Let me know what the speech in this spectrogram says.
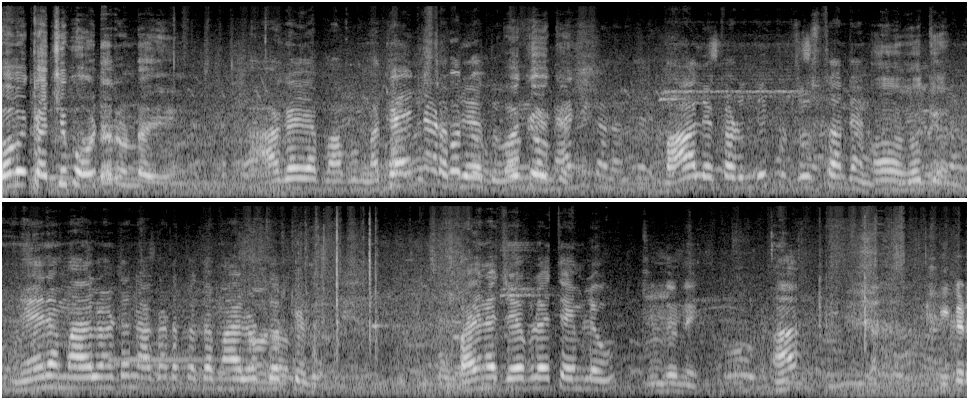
బాబా కచ్చి పౌడర్ ఉండదు ఆగయ్య బాబు మధ్య డిస్టర్బ్ చేయొద్దు. బాల్ ఎక్కడుంది? ఇప్పుడు చూస్తాను నేను. ఓకే నేనే మాయలో అంటే నాకంటే పెద్ద మాయలో దొరికిండు. పైన జేబులు అయితే ఏం లేవు. ఆ? ఇక్కడ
